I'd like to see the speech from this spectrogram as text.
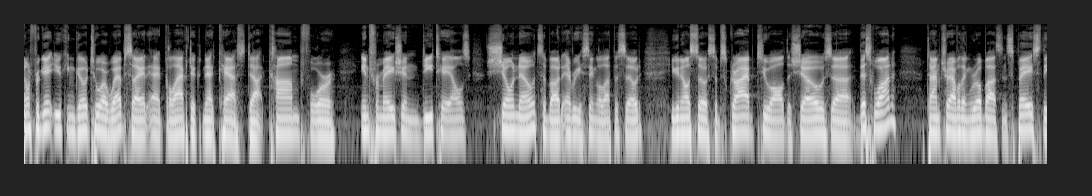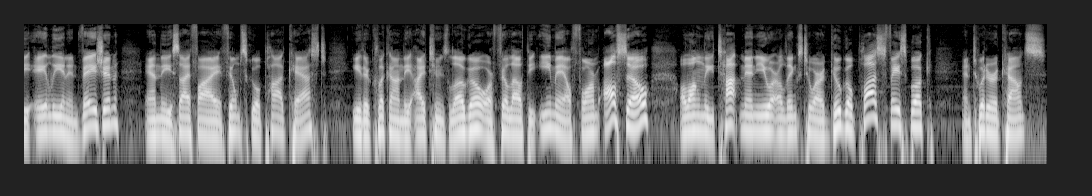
don't forget you can go to our website at galacticnetcast.com for information, details, show notes about every single episode. You can also subscribe to all the shows. Uh, this one, Time Traveling Robots in Space, The Alien Invasion, and the Sci Fi Film School podcast. Either click on the iTunes logo or fill out the email form. Also, along the top menu are links to our Google, Plus, Facebook, and Twitter accounts.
